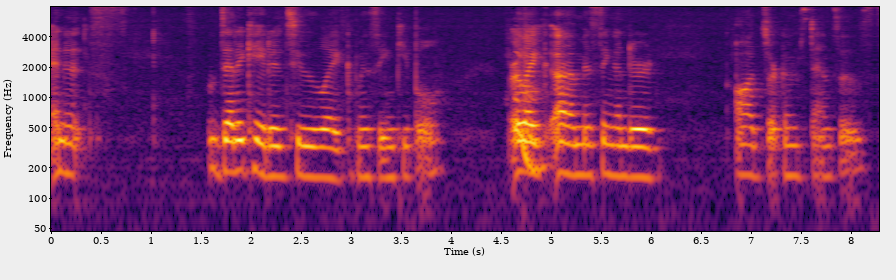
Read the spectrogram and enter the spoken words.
and it's dedicated to like missing people, or Hmm. like uh, missing under odd circumstances.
